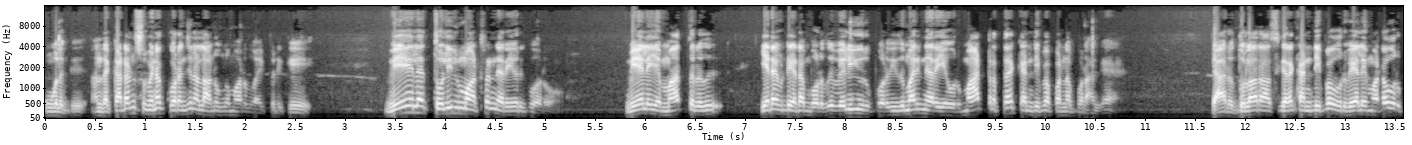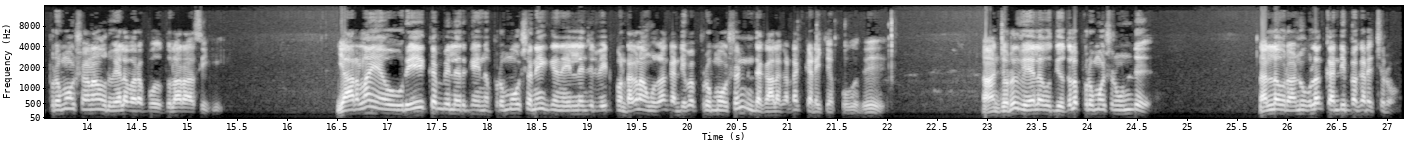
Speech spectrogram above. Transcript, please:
உங்களுக்கு? அந்த கடன் சுமைனா குறைஞ்சு நல்ல அனுகூலமா இருக்க வாய்ப்பு இருக்கு. வேலை தொழில் மாற்றம் நிறைய பேருக்கு வரும். வேலையை மாத்துறது இடம் விட்டு இடம் போகிறது வெளியூர் போகிறது இது மாதிரி நிறைய ஒரு மாற்றத்தை கண்டிப்பாக பண்ண போகிறாங்க யார் துளாராசிக்காரன் கண்டிப்பாக ஒரு வேலை மாற்றம் ஒரு ப்ரொமோஷனாக ஒரு வேலை வரப்போகுது துளாராசிக்கு. யாரெல்லாம் ஒரே கம்பெனியில் இருக்க இந்த ப்ரொமோஷனே இல்லைன்னு வெயிட் பண்ணுறாங்களோ அவங்களுக்குலாம் கண்டிப்பாக ப்ரொமோஷன் இந்த காலகட்டம் கிடைக்க போகுது. நான் சொல்கிறது வேலை உத்தியோகத்தில் ப்ரொமோஷன் உண்டு. நல்ல ஒரு அனுகூலம் கண்டிப்பாக கிடைச்சிரும்.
